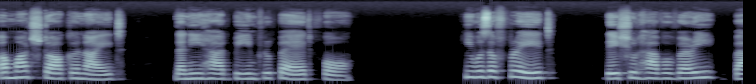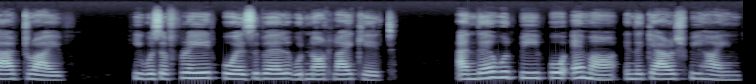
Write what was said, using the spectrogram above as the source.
a much darker night than he had been prepared for. He was afraid they should have a very bad drive. He was afraid poor Isabel would not like it, and there would be poor Emma in the carriage behind.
